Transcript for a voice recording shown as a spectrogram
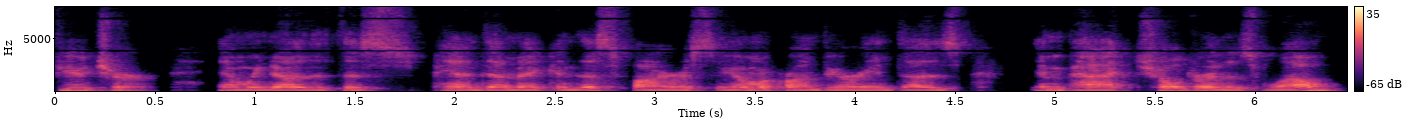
future. And we know that this pandemic and this virus, the Omicron variant, does impact children as well.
